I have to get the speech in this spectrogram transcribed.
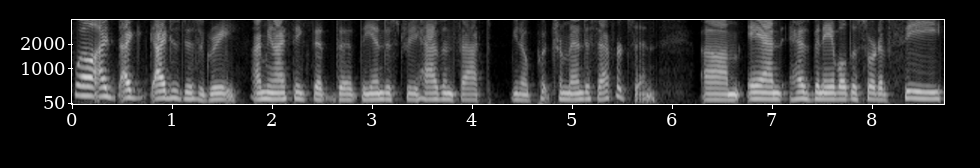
Well, I, I, I just disagree. I mean, I think that the, the industry has, in fact, you know, put tremendous efforts in um, and has been able to sort of see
